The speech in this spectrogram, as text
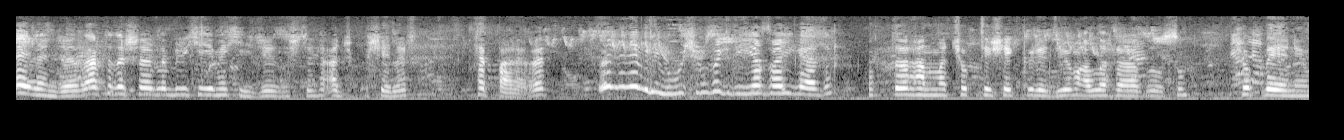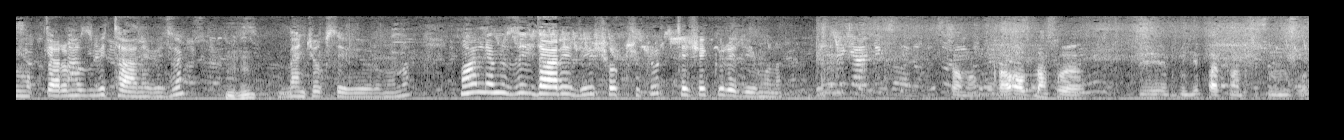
eğleneceğiz. Arkadaşlarla bir iki yemek yiyeceğiz işte acık bir şeyler. Hep beraber. Öyle ne bileyim hoşumuza gidiyor. Yaz ayı geldi. Muhtar Hanım'a çok teşekkür ediyorum. Allah razı olsun. Çok beğeniyorum muhtarımız bir tane bizim. Ben çok seviyorum onu. Mahallemizi idare ediyor çok şükür. Teşekkür ediyorum ona. Tamam. Kahvaltıdan sonra bir milli park mantısı sunumumuz var.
